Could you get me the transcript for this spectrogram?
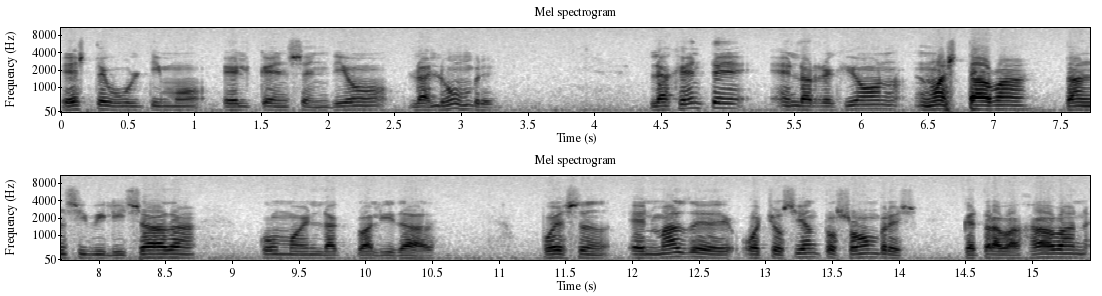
este último el que encendió la lumbre. La gente en la región no estaba tan civilizada como en la actualidad, pues eh, en más de 800 hombres que trabajaban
